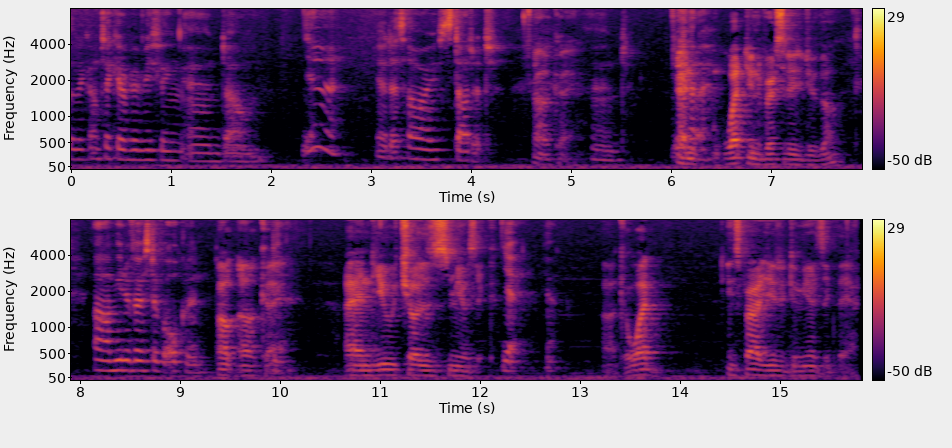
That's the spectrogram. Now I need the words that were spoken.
so they can't take care of everything, and um, yeah, yeah, that's how I started. Okay. And And what university did you go? um, University of Auckland. Oh, okay. Yeah. And you chose music. Yeah, yeah. Okay. What inspired you to do music there?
